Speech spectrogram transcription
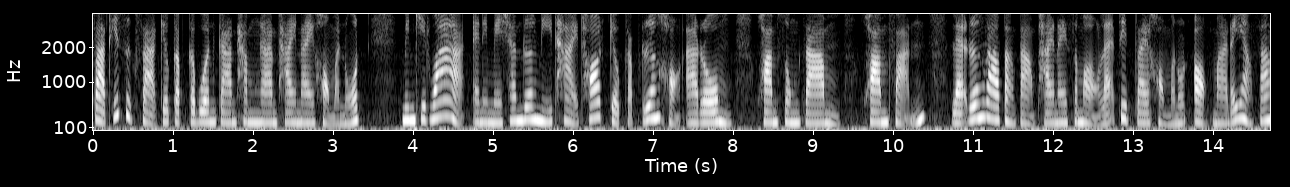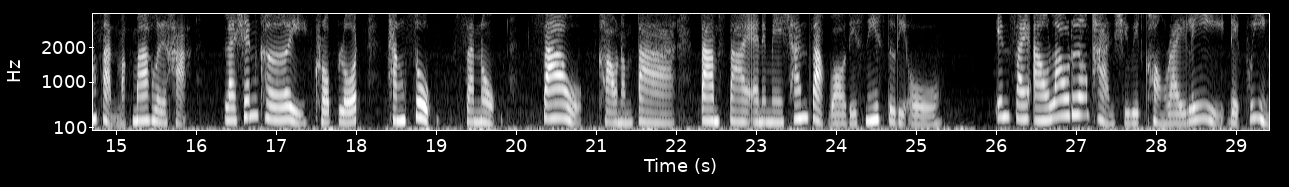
ศาสตร์ที่ศึกษาเกี่ยวกับกระบวนการทำงานภายในของมนุษย์ มินคิดว่าแอนิเมชันเรื่องนี้ถ่ายทอดเกี่ยวกับเรื่องของอารมณ์ ความทรงจำความฝัน และเรื่องราวต่างๆ ภายในสมองและจิตใจของมนุษย์ออกมาได้อย่างสร้างสรรค์มาก ๆ เลยค่ะ และเช่นเคย ครบรถทั้งสุข สนุก เศร้า คลาวน้ำตา ตามสไตล์แอนิเมชันจาก Walt Disney Studio Inside Out เล่าเรื่องผ่านชีวิตของไรลี่ เด็กผู้หญิง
